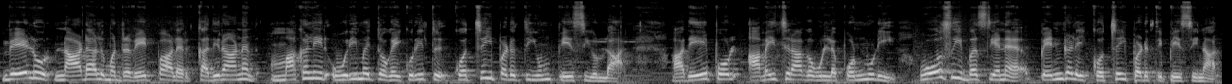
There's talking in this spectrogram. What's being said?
வேலூர் நாடாளுமன்ற வேட்பாளர் கதிரானந்த் மகளிர் உரிமைத் தொகை குறித்து கொச்சைப்படுத்தியும் பேசியுள்ளார். அதேபோல் அமைச்சராக உள்ள பொன்முடி ஓசி பஸ் என பெண்களை கொச்சைப்படுத்தி பேசினார்.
